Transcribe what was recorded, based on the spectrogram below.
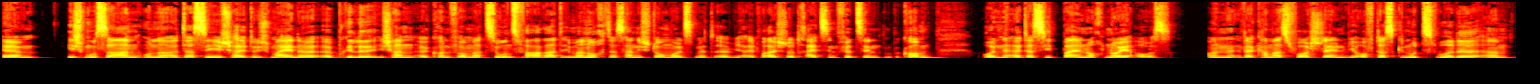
ähm, ich muss sagen, und äh, das sehe ich halt durch meine äh, Brille, ich habe ein äh, Konfirmationsfahrrad immer noch. Das habe ich damals mit, äh, wie alt war ich da, 13, 14 bekommen. Und äh, das sieht bald noch neu aus. Und äh, da kann man sich vorstellen, wie oft das genutzt wurde. Ähm,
